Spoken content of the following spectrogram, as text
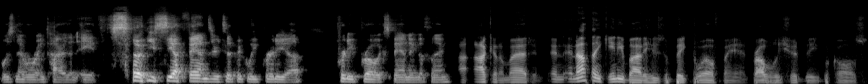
was never ranked higher than eighth. So UCF fans are typically pretty uh pretty pro expanding the thing. I, I, can imagine, and and I think anybody who's a Big 12 fan probably should be because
